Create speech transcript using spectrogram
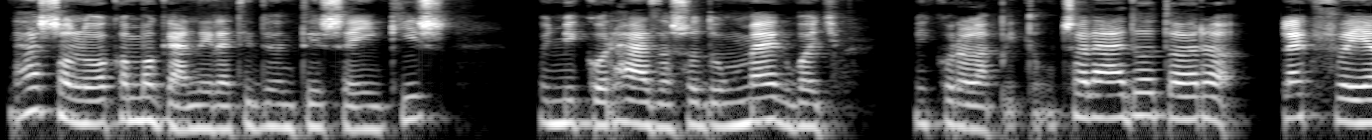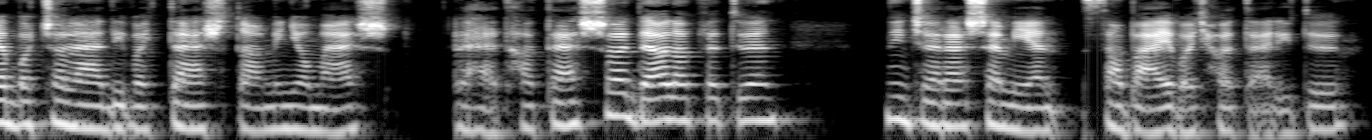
De hasonlóak a magánéleti döntéseink is, hogy mikor házasodunk meg, vagy mikor alapítunk családot, arra legfeljebb a családi vagy társadalmi nyomás lehet hatással, de alapvetően nincs rá semmilyen szabály vagy határidő.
